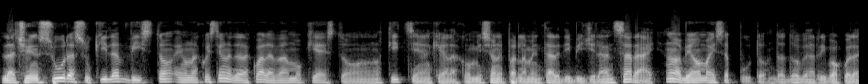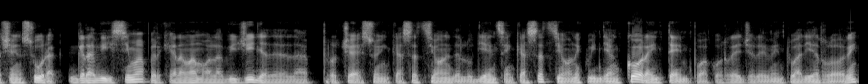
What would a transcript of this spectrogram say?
La censura su chi l'ha visto è una questione della quale avevamo chiesto notizie anche alla Commissione parlamentare di vigilanza RAI. Non abbiamo mai saputo da dove arrivò quella censura, gravissima perché eravamo alla vigilia del processo in Cassazione, dell'udienza in Cassazione, quindi ancora in tempo a correggere eventuali errori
